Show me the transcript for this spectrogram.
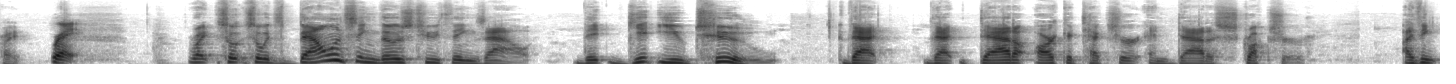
Right. Right. Right. So so it's balancing those two things out that get you to that that data architecture and data structure. I think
